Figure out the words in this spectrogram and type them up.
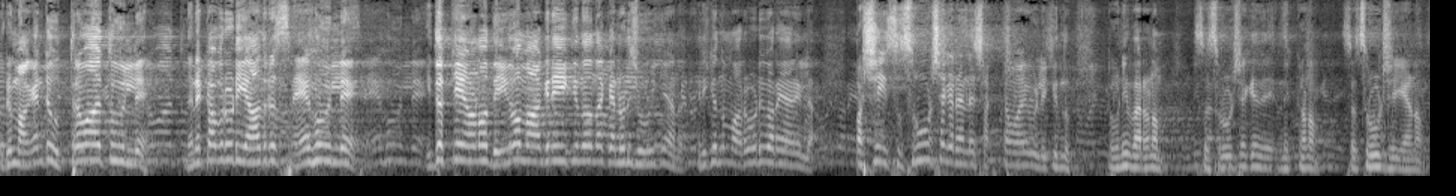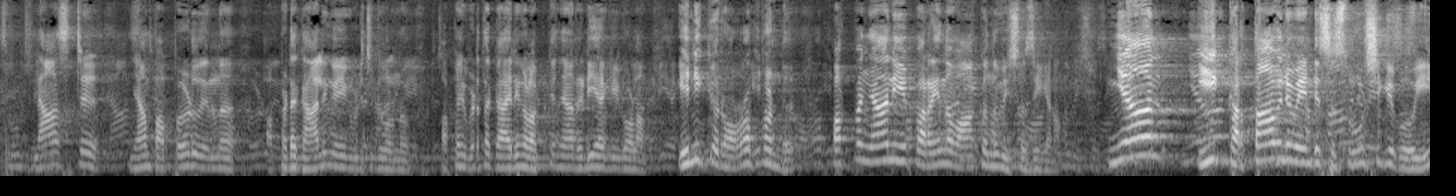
ഒരു മകന്റെ ഉത്തരവാദിത്വം ഇല്ലേ? നിനക്ക് അവരോട് യാതൊരു സ്നേഹവും ഇല്ലേ? ഇതൊക്കെയാണോ ദൈവം ആഗ്രഹിക്കുന്നതെന്നൊക്കെ എന്നോട് ചോദിക്കുകയാണ്. എനിക്കൊന്നും മറുപടി പറയാനില്ല. പക്ഷേ ഈ ശുശ്രൂഷകർ എന്നെ ശക്തമായി വിളിക്കുന്നു. ടോണി വരണം. ശുശ്രൂഷയ്ക്ക് നിൽക്കണം ശുശ്രൂഷ ചെയ്യണം. ലാസ്റ്റ് ഞാൻ പപ്പയോട് നിന്ന് പപ്പയുടെ കാലും കൈ പിടിച്ചിട്ട് വന്നു. പപ്പ ഇവിടുത്തെ കാര്യങ്ങളൊക്കെ ഞാൻ റെഡിയാക്കിക്കോളാം. എനിക്കൊരു ഉറപ്പുണ്ട്. പപ്പ ഞാൻ ഈ പറയുന്ന വാക്കൊന്ന് വിശ്വസിക്കണം. ഞാൻ ഈ കർത്താവിന് വേണ്ടി ശുശ്രൂഷയ്ക്ക് പോയി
